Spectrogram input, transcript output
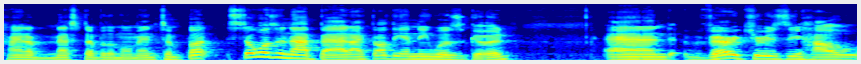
kind of messed up with the momentum. But still wasn't that bad. I thought the ending was good. And very curious to see how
